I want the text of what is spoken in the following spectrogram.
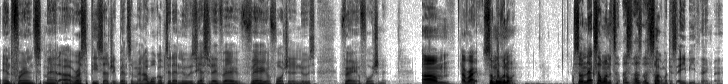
and friends, man. Uh, rest in peace, Cedric Benson, man. I woke up to that news yesterday. Very, very unfortunate news. Very unfortunate. Um. All right. So moving on. So next, I want to let's, let's let's talk about this AB thing, man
